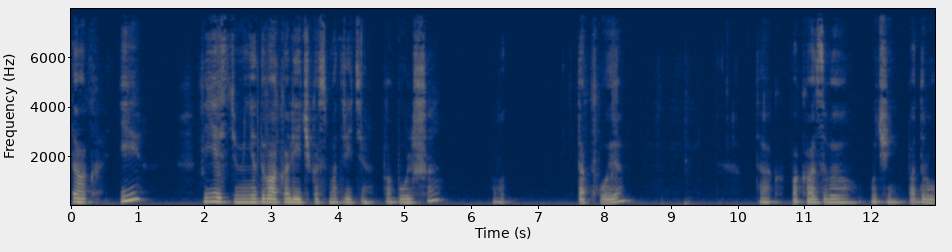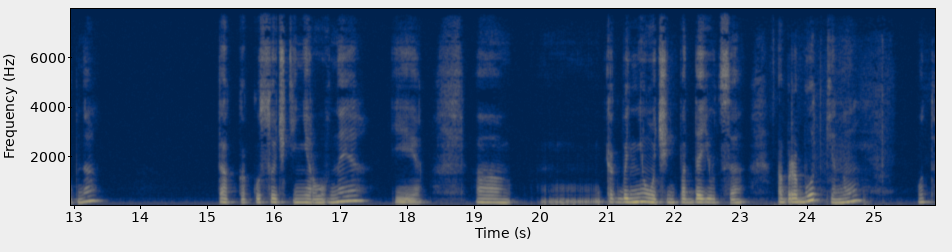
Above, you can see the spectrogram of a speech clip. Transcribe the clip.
Так, и есть у меня два колечка, смотрите, побольше. Вот такое. Так, показываю очень подробно, так как кусочки неровные и как бы не очень поддаются обработке, но вот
